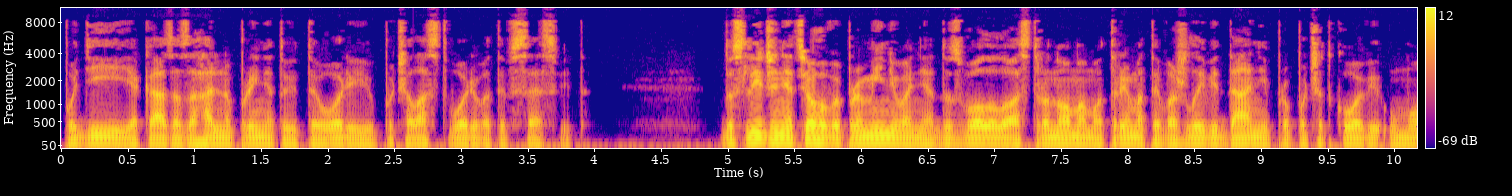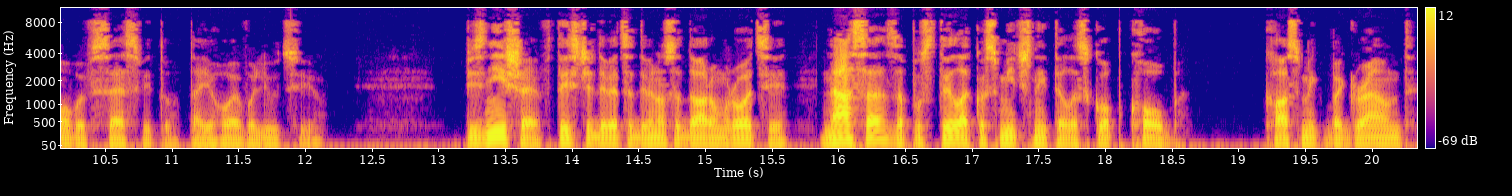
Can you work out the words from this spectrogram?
події, яка за загальноприйнятою теорією почала створювати Всесвіт. Дослідження цього випромінювання дозволило астрономам отримати важливі дані про початкові умови Всесвіту та його еволюцію. Пізніше, в 1992 році, НАСА запустила космічний телескоп COBE – Cosmic Background,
